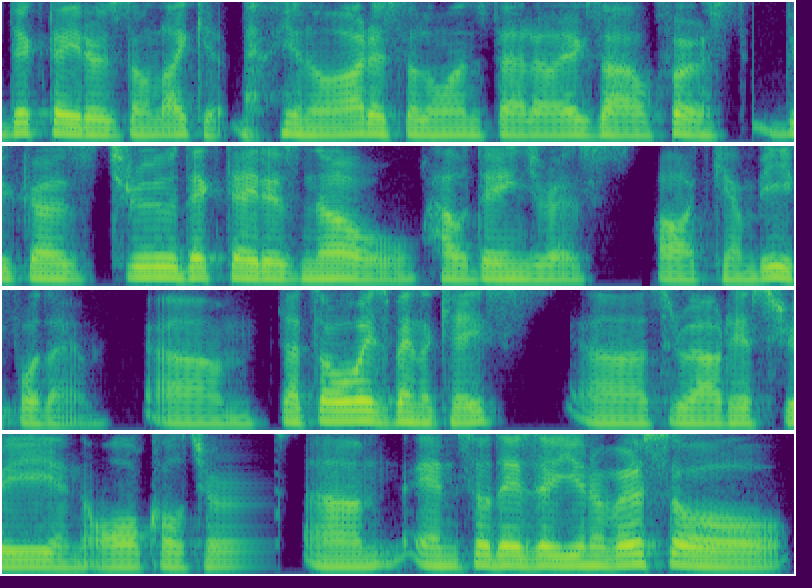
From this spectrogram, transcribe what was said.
dictators don't like it. You know, artists are the ones that are exiled first because true dictators know how dangerous art can be for them. Um, that's always been the case. Uh, throughout history and all cultures. Um, and so there's a universal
